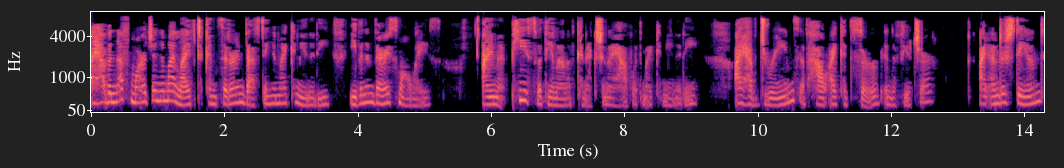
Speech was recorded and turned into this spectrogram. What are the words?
I have enough margin in my life to consider investing in my community, even in very small ways. I am at peace with the amount of connection I have with my community. I have dreams of how I could serve in the future. I understand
